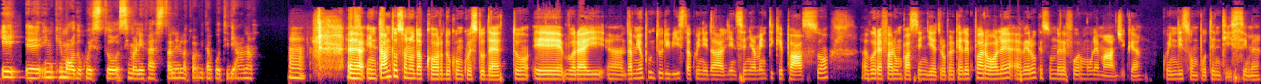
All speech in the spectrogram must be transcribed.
e eh, in che modo questo si manifesta nella tua vita quotidiana? Mh. Ehm, intanto sono d'accordo con questo detto e vorrei, ehm, dal mio punto di vista, quindi dagli insegnamenti che passo, ehm, vorrei fare un passo indietro, perché le parole è vero che son delle formule magiche, quindi son potentissime.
